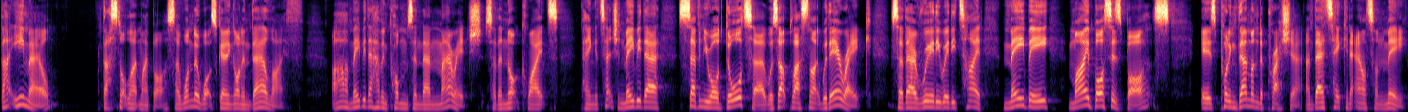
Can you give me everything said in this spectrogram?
that email, that's not like my boss. I wonder what's going on in their life. Ah, maybe they're having problems in their marriage, so they're not quite paying attention. Maybe their seven year old daughter was up last night with earache, so they're really, really tired. Maybe my boss's boss is putting them under pressure and they're taking it out on me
